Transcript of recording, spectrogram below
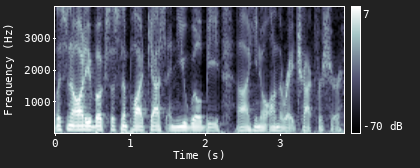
listen to audiobooks, listen to podcasts, and you will be uh, you know on the right track for sure.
